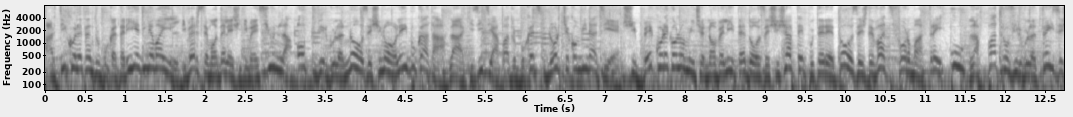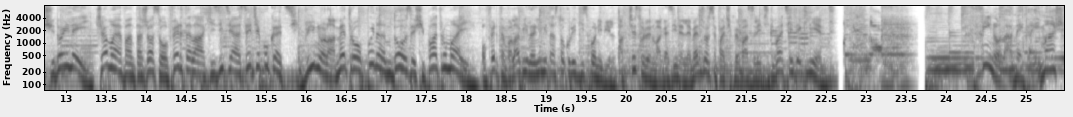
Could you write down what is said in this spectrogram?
Articole pentru bucătărie din Email, diverse modele și dimensiuni la 8,99 lei bucata. La achiziția 4 bucăți în orice combinație. Și becuri economice novelite 27 putere 20W forma 3U la 4,32 lei. Cea mai avantajoasă ofertă la achiziția 10 bucăți. Vino la Metro până în 24 mai. Ofertă valabilă în limita stocului disponibil. Accesul în magazinele Metro se face pe bază legitimației de client. Vino la Mega Image,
